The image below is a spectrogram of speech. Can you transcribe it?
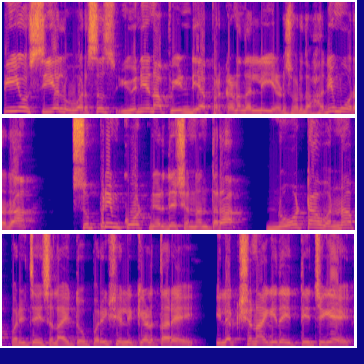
PUCL versus Union of India ಪ್ರಕರಣದಲ್ಲಿ ಎರಡ್ ಸಾವಿರದ ಹದಿಮೂರರ ಸುಪ್ರೀಂ ಕೋರ್ಟ್ ನಿರ್ದೇಶನ ನಂತರ ನೋಟಾವನ್ನ ಪರಿಚಯಿಸಲಾಯಿತು. ಪರೀಕ್ಷೆಯಲ್ಲಿ ಕೇಳ್ತಾರೆ, ಇಲೆಕ್ಷನ್ ಆಗಿದೆ, ಇತ್ತೀಚೆಗೆ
